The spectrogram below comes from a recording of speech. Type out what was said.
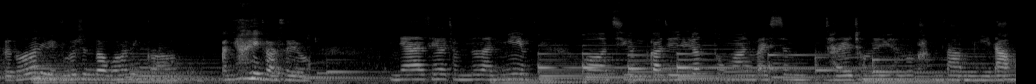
그래도 하나님이 부르신다고 하니까 안녕히 가세요. 안녕하세요, 전도사님. 어, 지금까지 1년 동안 말씀 잘 전해주셔서 감사합니다.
